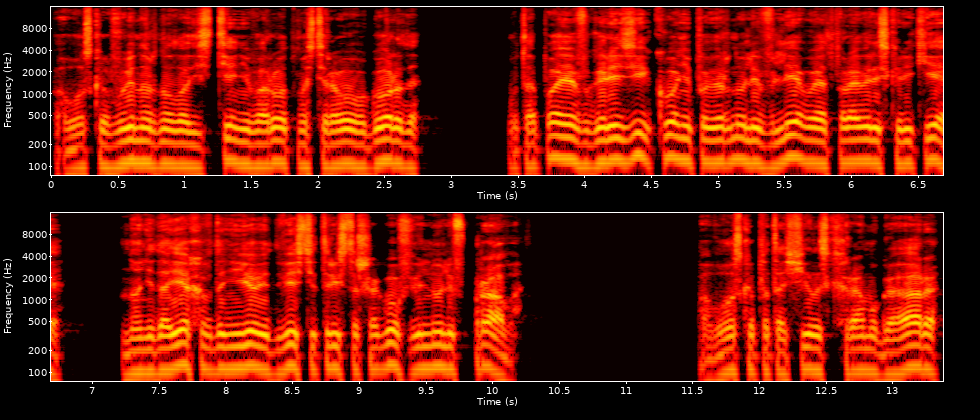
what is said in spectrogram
Повозка вынырнула из тени ворот мастерового города. Утопая в грязи, кони повернули влево и отправились к реке, но, не доехав до нее и 200-300 шагов, вильнули вправо. Повозка потащилась к храму Гаара,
